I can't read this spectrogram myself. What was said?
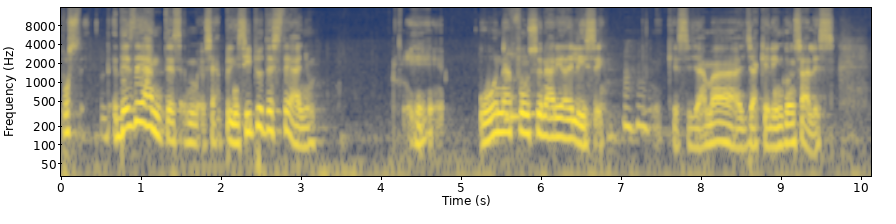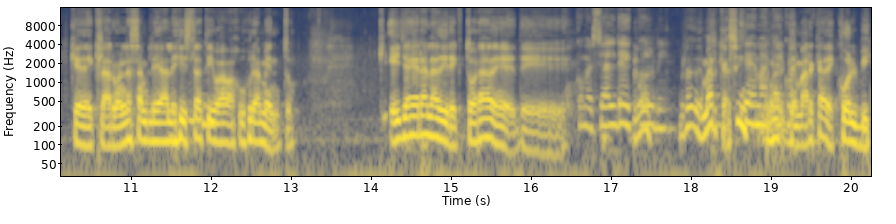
pues, desde antes, o sea, a principios de este año, eh, hubo una funcionaria del ICE que se llama Jacqueline González, que declaró en la Asamblea Legislativa bajo juramento. Ella era la directora de, de- Comercial de ¿verdad? Colby. ¿verdad? De marca, sí. Sí, de marca de de Colby. marca de Colby.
